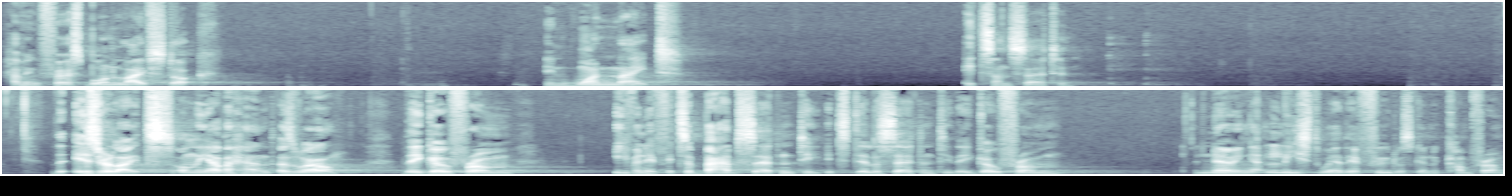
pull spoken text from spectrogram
having firstborn livestock. In one night, it's uncertain. The Israelites, on the other hand, as well, they go from, even if it's a bad certainty, it's still a certainty. They go from knowing at least where their food was going to come from,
